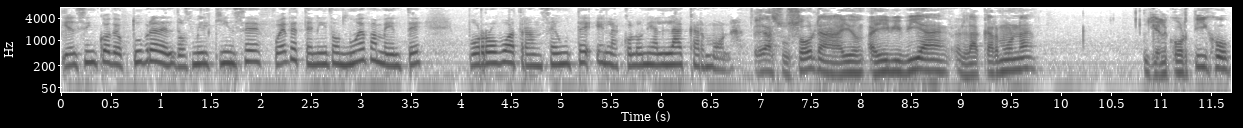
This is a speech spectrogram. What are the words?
Y el 5 de octubre del 2015 fue detenido nuevamente por robo a transeúnte en la colonia La Carmona. Era su zona, ahí, ahí vivía La Carmona y el Cortijo.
